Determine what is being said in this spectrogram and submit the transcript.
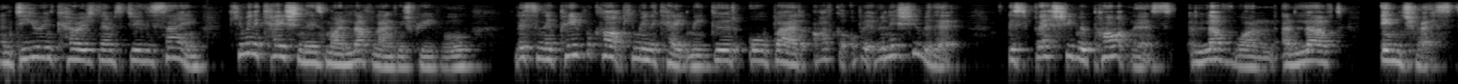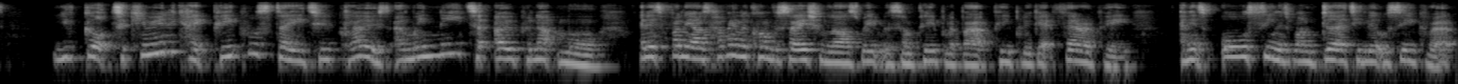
And do you encourage them to do the same? Communication is my love language, people. Listen, if people can't communicate me, good or bad, I've got a bit of an issue with it, especially with partners, a loved one, a loved interest. You've got to communicate. People stay too close, and we need to open up more. And it's funny, I was having a conversation last week with some people about people who get therapy, and it's all seen as one dirty little secret.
